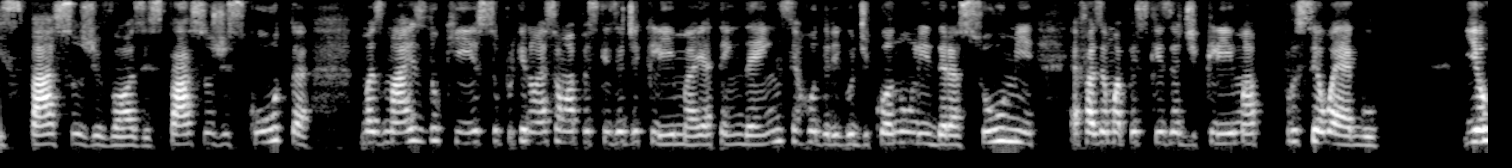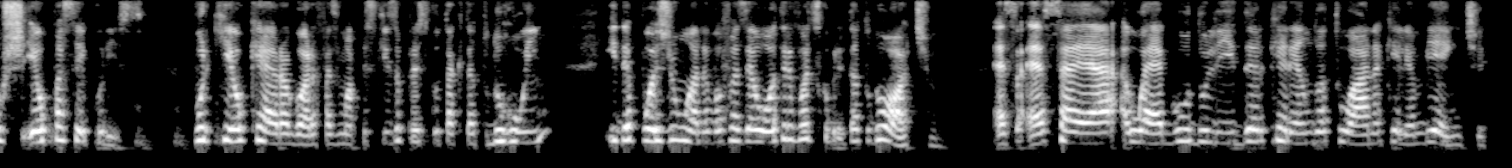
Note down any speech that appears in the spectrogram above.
espaços de voz, espaços de escuta, mas mais do que isso, porque não é só uma pesquisa de clima, e a tendência, Rodrigo, de quando um líder assume, é fazer uma pesquisa de clima para o seu ego, e eu, eu passei por isso. Porque eu quero agora fazer uma pesquisa para escutar que está tudo ruim, e depois de um ano eu vou fazer outra e vou descobrir que está tudo ótimo. Essa, essa é o ego do líder querendo atuar naquele ambiente.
